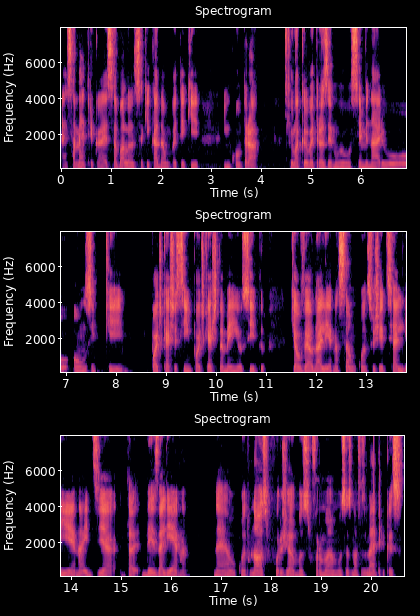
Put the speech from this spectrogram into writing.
Essa métrica, essa balança que cada um vai ter que encontrar. Que o Lacan vai trazer no seminário 11, que podcast sim, podcast também eu cito, que é o véu da alienação, quando o sujeito se aliena e desaliena, né? O quanto nós forjamos, formamos as nossas métricas,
